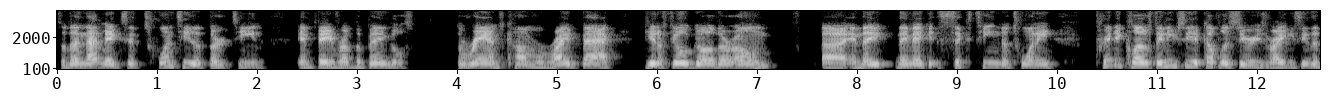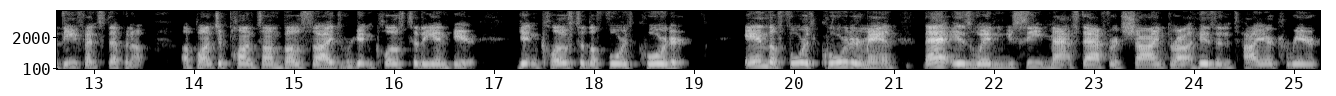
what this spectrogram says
So then that makes it 20 to 13 in favor of the Bengals. The Rams come right back, get a field goal of their own, uh, and they they make it 16 to 20 pretty close. Then you see a couple of series, right? You see the defense stepping up, a bunch of punts on both sides. We're getting close to the end here, getting close to the fourth quarter. In the fourth quarter, man, that is when you see Matt Stafford shine throughout his entire career,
